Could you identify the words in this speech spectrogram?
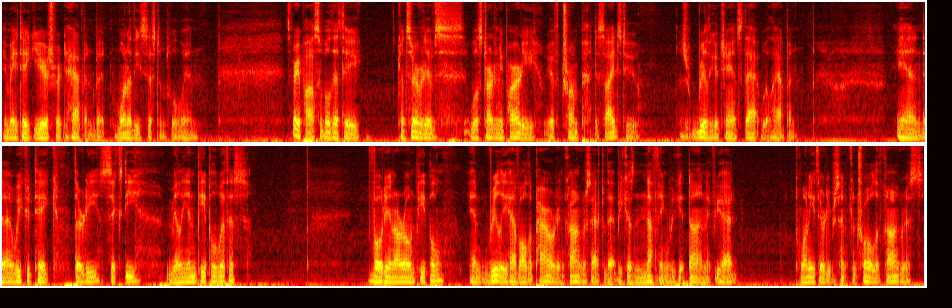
it may take years for it to happen, but one of these systems will win. It's very possible that the conservatives will start a new party if Trump decides to. There's a really good chance that will happen. And uh, we could take 30, 60 million people with us, vote in our own people, and really have all the power in Congress after that because nothing would get done if you had 20, 30% control of Congress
